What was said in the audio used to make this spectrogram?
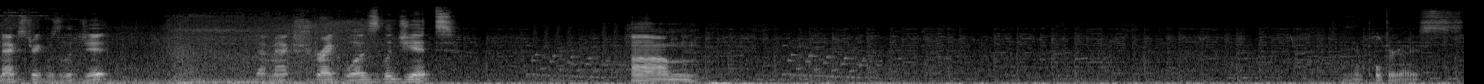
Max Strike was legit. That Max Strike was legit. Um... And Poltergeist.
